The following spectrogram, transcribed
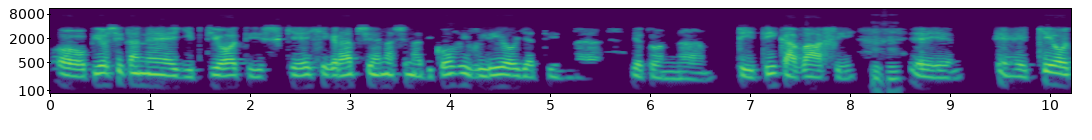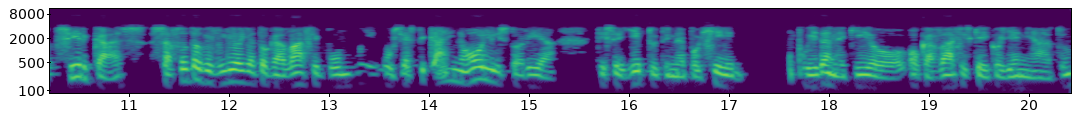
ο οποίος ήταν Αιγυπτιώτης και έχει γράψει ένα σημαντικό βιβλίο για, την, για τον ποιητή ε, και ο Τσίρκας σε αυτό το βιβλίο για τον Καβάφη που ουσιαστικά είναι όλη η ιστορία της Αιγύπτου την εποχή που ήταν εκεί ο, ο Καβάφης και η οικογένειά του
